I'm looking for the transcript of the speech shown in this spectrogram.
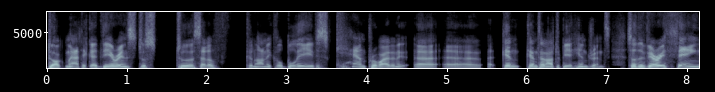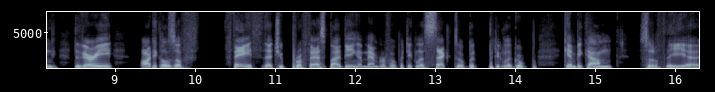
dogmatic adherence to to a set of canonical beliefs can provide an uh, uh, can can turn out to be a hindrance. So the very thing, the very articles of faith that you profess by being a member of a particular sect or particular group can become sort of the uh,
